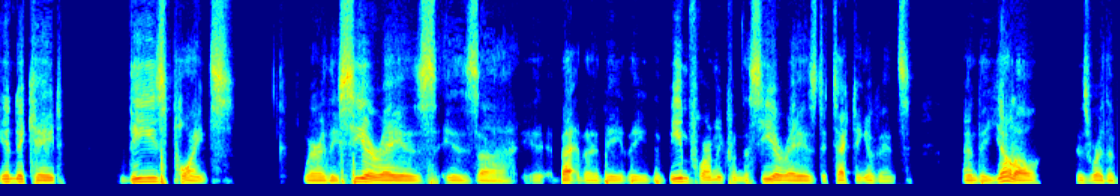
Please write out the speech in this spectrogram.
indicate these points where the C array is, is uh, the, the, the, the beam forming from the C array is detecting events, and the yellow is where the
